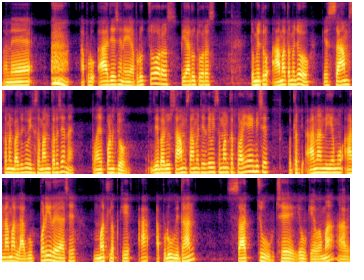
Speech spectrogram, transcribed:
અને આપણું આ જે છે ને, એ આપણું ચોરસ, પ્યારું ચોરસ. તો મિત્રો, આમાં તમે જો કે સામ સામે બાજુ કેવી છે? સમાંતર છે ને. તો અહીં પણ જો જે બાજુ સામ સામે છે તેવી સમાંતર તો અહીંયા બી છે. મતલબ કે આના નિયમો આનામાં લાગુ પડી રહ્યા છે. મતલબ કે આ આપણું વિધાન સાચું છે એવું કહેવામાં આવે.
